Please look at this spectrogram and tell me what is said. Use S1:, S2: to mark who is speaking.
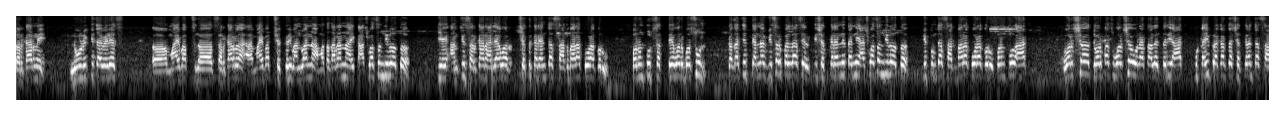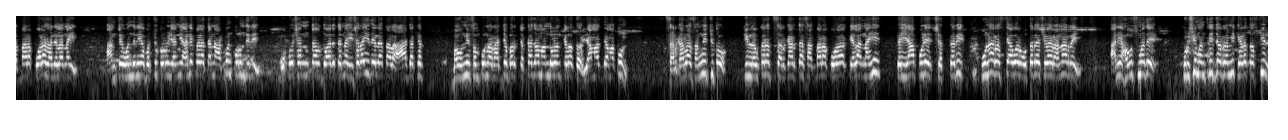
S1: सरकारने निवडणुकीच्या वेळेस मायबाप सरकारला मायबाप शेतकरी बांधवांना मतदारांना एक आश्वासन दिलं होतं की आमची सरकार आल्यावर शेतकऱ्यांचा सातबारा कोळा करू. परंतु सत्तेवर बसून कदाचित त्यांना विसर पडला असेल की शेतकऱ्यांनी त्यांनी आश्वासन दिलं होतं की तुमचा सातबारा कोरा करू. परंतु आज वर्ष जवळपास वर्ष होण्यात आलं तरी आज कुठल्याही प्रकारचा शेतकऱ्यांचा सातबारा कोरा झालेला नाही. आमचे वंदनीय बच्चू कडू यांनी अनेक वेळा त्यांना आठवण करून दिली. उपोषणच्या द्वारे त्यांना इशाराही देण्यात आला. आज अखेर भाऊंनी संपूर्ण राज्यभर चक्काजाम आंदोलन केलं होतं. या माध्यमातून सरकारला सांगू इच्छितो की लवकरच सरकारचा सातबारा कोळा केला नाही तर यापुढे शेतकरी पुन्हा रस्त्यावर उतरल्याशिवाय राहणार नाही. आणि हाऊसमध्ये कृषी मंत्री जर रमी खेळत असतील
